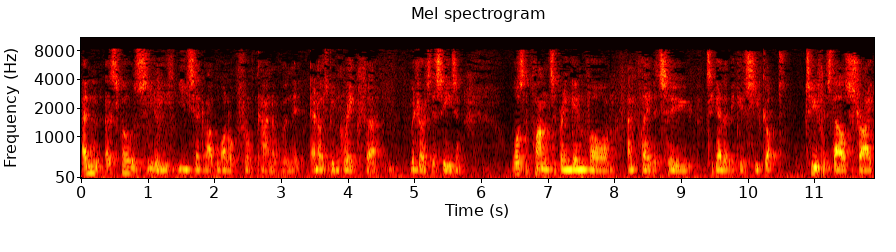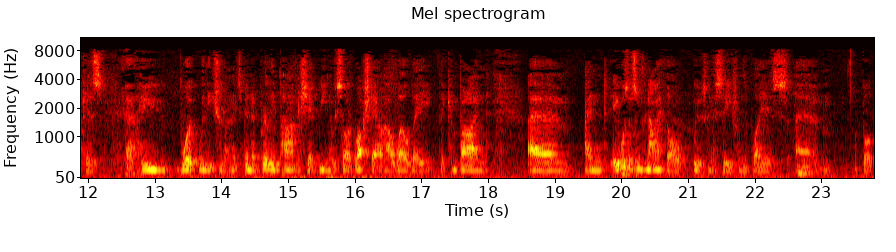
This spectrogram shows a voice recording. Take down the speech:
And I suppose, you know, you, you said about the one up front kind of, and it, I know it's been great for majority of the season. Was the plan to bring in Vaughan and play the two together because you've got two different styles of strikers Yeah. who work with each other and it's been a brilliant partnership. You know, we saw at Rochdale how well they, they combined. Um, and it wasn't something I thought we was going to see from the players. Um, but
